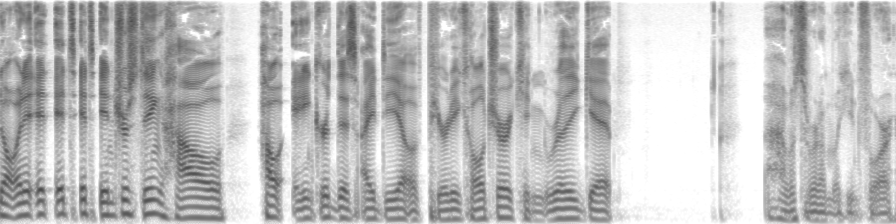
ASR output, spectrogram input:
no, and it, it it's it's interesting how how anchored this idea of purity culture can really get. Uh, what's the word I'm looking for?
